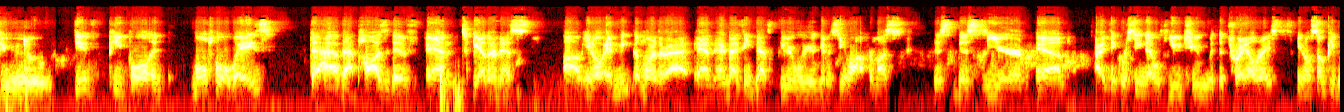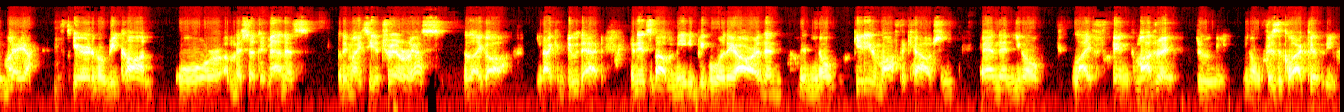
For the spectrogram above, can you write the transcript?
to give people in multiple ways to have that positive and togetherness, uh, you know, and meet them where they're at. And and I think that's where you're going to see a lot from us this this year. And I think we're seeing that with you too with the trail race. You know, some people might yeah, yeah. be scared of a recon or a Machete Madness, but they might see a trail race. They're like, oh, you know, I can do that. And it's about meeting people where they are, and then, then you know, getting them off the couch, and and then you know, life in Comadre through you know physical activity.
